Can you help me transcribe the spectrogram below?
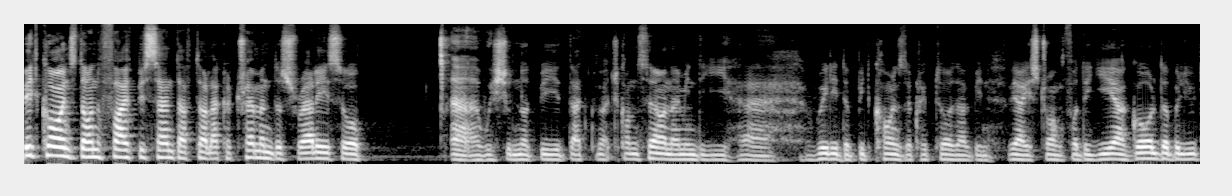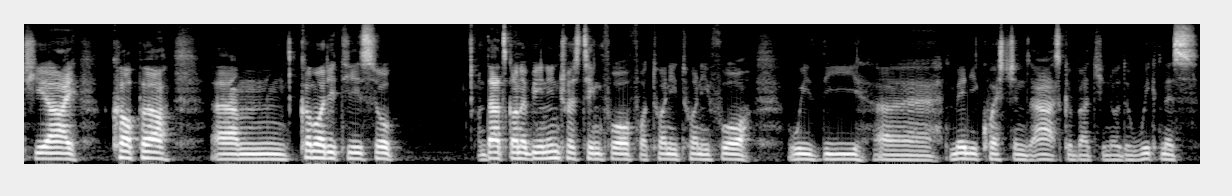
Bitcoin's down 5% after like a tremendous rally, so uh, we should not be that much concerned. I mean, the uh, really the bitcoins, the cryptos have been very strong for the year. Gold, WTI, copper, um, commodities. So that's going to be an interesting for for 2024 with the uh, many questions asked about you know the weakness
